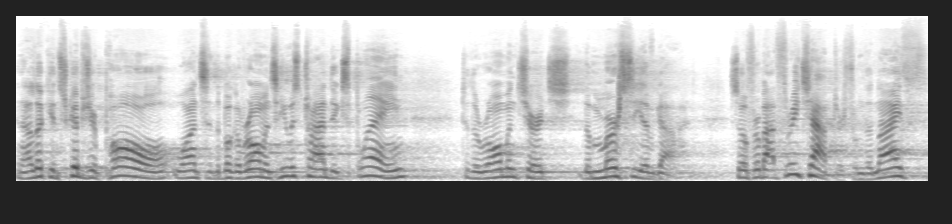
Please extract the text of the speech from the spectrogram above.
And I look in Scripture, Paul, once in the book of Romans, he was trying to explain to the Roman church the mercy of God. So, for about three chapters, from the ninth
